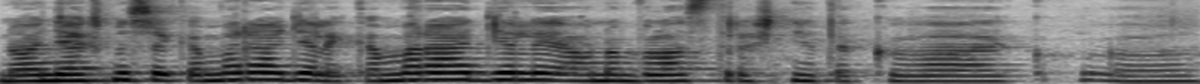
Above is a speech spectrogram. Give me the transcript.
No a nějak jsme se kamarádili, kamarádili a ona byla strašně taková jako, uh,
